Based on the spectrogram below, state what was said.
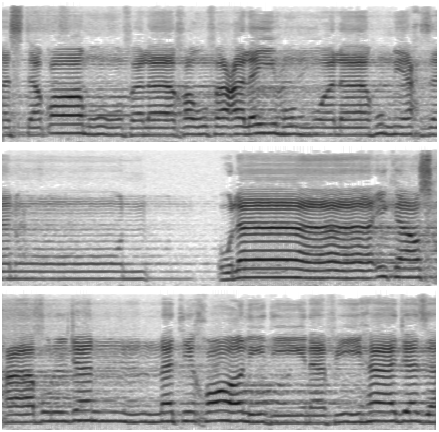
استقاموا فلا خوف عليهم ولا هم يحزنون. أولئك أصحاب الجنة خالدين فيها جزاء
